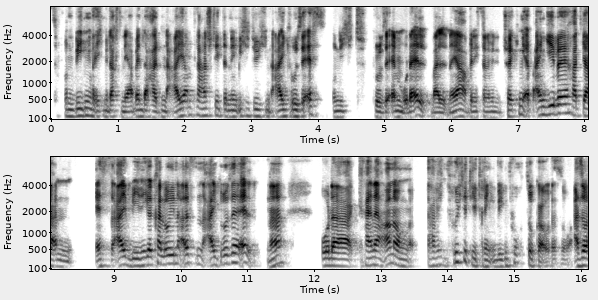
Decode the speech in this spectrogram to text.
so von wegen, weil ich mir dachte, naja, wenn da halt ein Ei am Plan steht, dann nehme ich natürlich ein Ei Größe S und nicht Größe M oder L, weil, naja, wenn ich dann in die Tracking-App eingebe, hat ja ein S-Ei weniger Kalorien als ein Ei Größe L, ne? Oder, keine Ahnung, darf ich einen Früchtetee trinken wegen Fruchtzucker oder so? Also,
